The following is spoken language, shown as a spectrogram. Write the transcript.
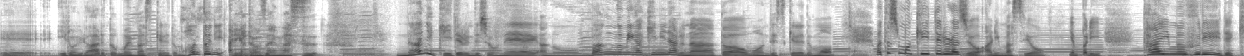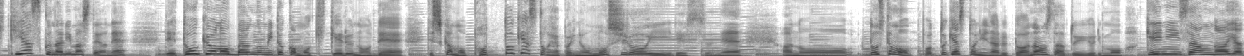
えー、いろいろあると思いますけれども本当にありがとうございます。何聞いてるんでしょうね。あの番組が気になるなとは思うんですけれども。私も聞いてるラジオありますよ。やっぱりタイムフリーで聞きやすくなりましたよね。で東京の番組とかも聞けるのででしかもポッドキャストがやっぱりね面白いですね。あのどうしてもポッドキャストになるとアナウンサーというよりも芸人さんがや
